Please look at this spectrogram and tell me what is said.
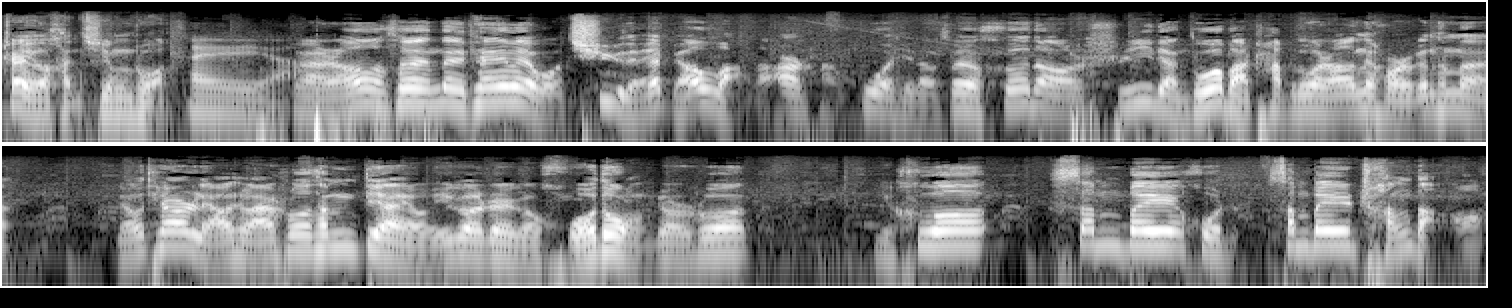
这个很清楚。哎呀，对，然后所以那天因为我去的也比较晚了，二场过去的，所以喝到十一点多吧，差不多。然后那会儿跟他们聊天聊起来，说他们店有一个这个活动，就是说你喝三杯或者三杯长岛，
